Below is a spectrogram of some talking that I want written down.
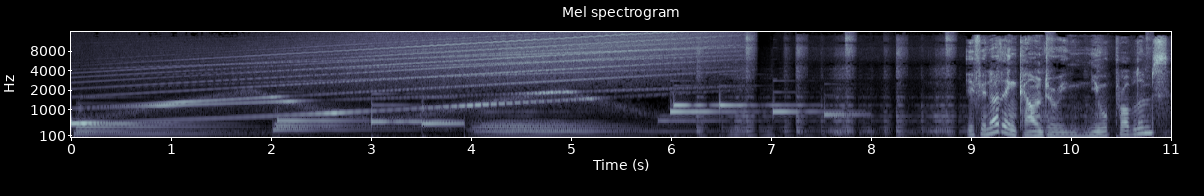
If you're not encountering new problems,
